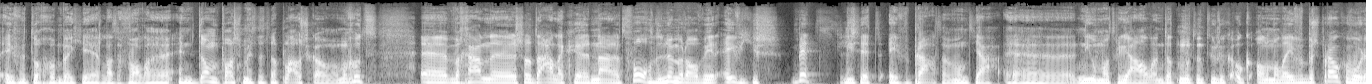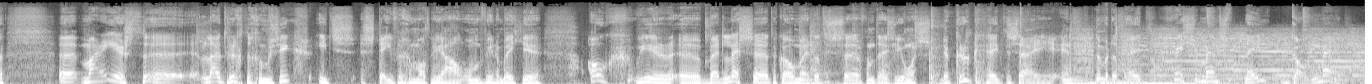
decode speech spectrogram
Even toch een beetje laten vallen. En dan pas met het applaus komen. Maar goed, eh, we gaan eh, zo dadelijk eh, naar het volgende nummer alweer eventjes met Lisette even praten. Want ja, nieuw materiaal. En dat moet natuurlijk ook allemaal even besproken worden. Maar eerst luidruchtige muziek. Iets steviger materiaal om weer een beetje ook weer bij de les te komen. En dat is van deze jongens. De Kruk heette zij. En het nummer dat heet Fisherman's... Nee, Going Mad.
